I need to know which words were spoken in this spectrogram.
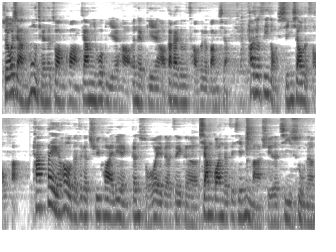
所以我想目前的状况，加密货币也好，NFT 也好，大概都是朝这个方向。它就是一种行销的手法，它背后的这个区块链跟所谓的这个相关的这些密码学的技术呢，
